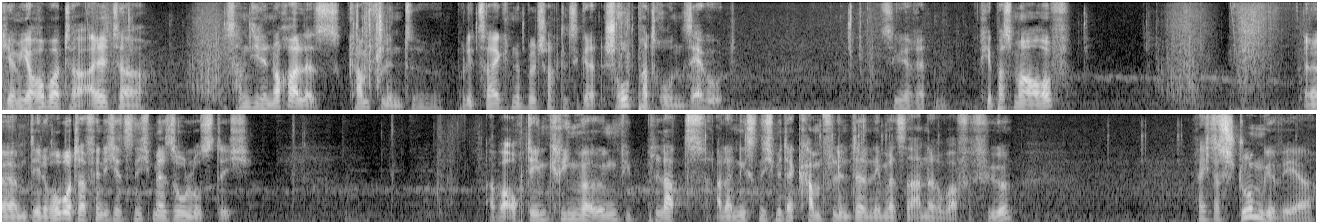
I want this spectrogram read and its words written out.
Die haben ja Roboter. Alter. Was haben die denn noch alles? Kampfflinte, Polizeiknüppel, Schachtel, Zigaretten, Schrotpatronen. Sehr gut. Zigaretten. Okay, pass mal auf. Ähm, den Roboter finde ich jetzt nicht mehr so lustig. Aber auch den kriegen wir irgendwie platt. Allerdings nicht mit der Kampflinte, da nehmen wir jetzt eine andere Waffe für. Vielleicht das Sturmgewehr.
